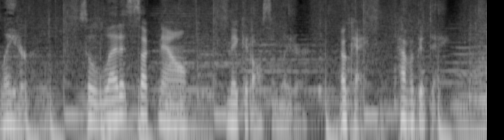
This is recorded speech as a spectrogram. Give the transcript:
later. So let it suck now, make it awesome later. Okay, have a good day.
